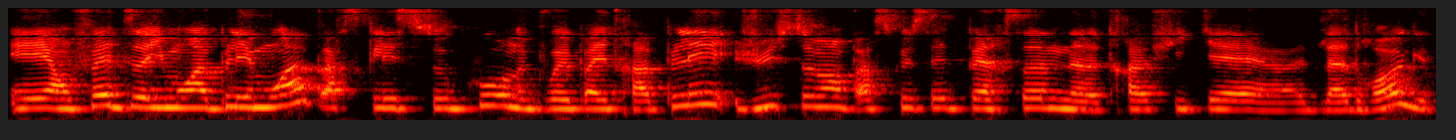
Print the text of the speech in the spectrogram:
Et en fait, ils m'ont appelé moi parce que les secours ne pouvaient pas être appelés, justement parce que cette personne euh, trafiquait euh, de la drogue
